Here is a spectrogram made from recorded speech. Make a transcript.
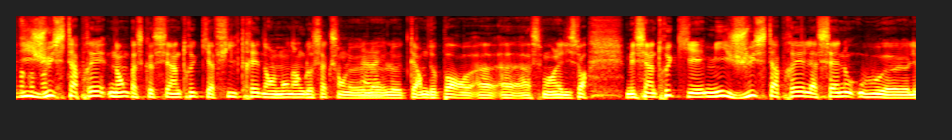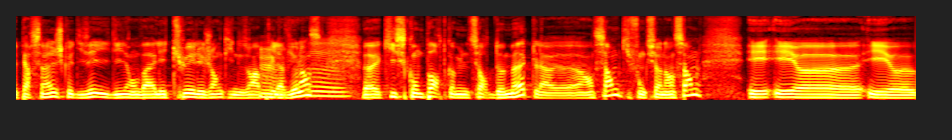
dit. Ouais. juste après. Non, parce que c'est un truc qui a filtré dans le monde anglo-saxon, le, Ah ouais. le- le terme de porc à, à- à ce moment-là de l'histoire. Mais c'est un truc qui est mis juste après la scène où euh, les personnages que disaient, il dit on va aller tuer les gens qui nous ont appris Mm. la violence, Mm. euh, qui se comportent comme une sorte de meute là, euh, ensemble, qui fonctionnent ensemble, et, et, euh, et euh,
